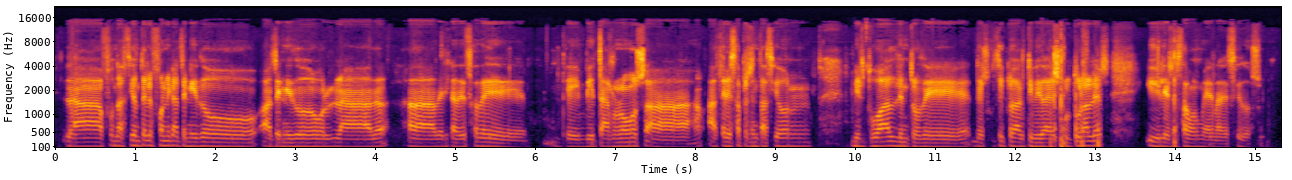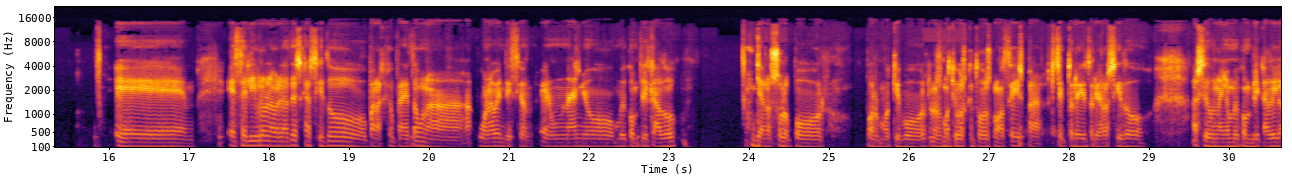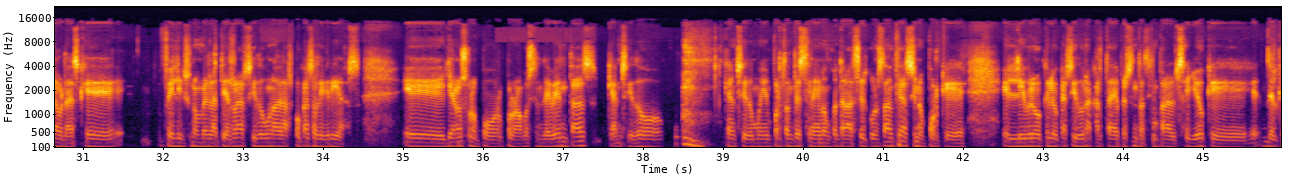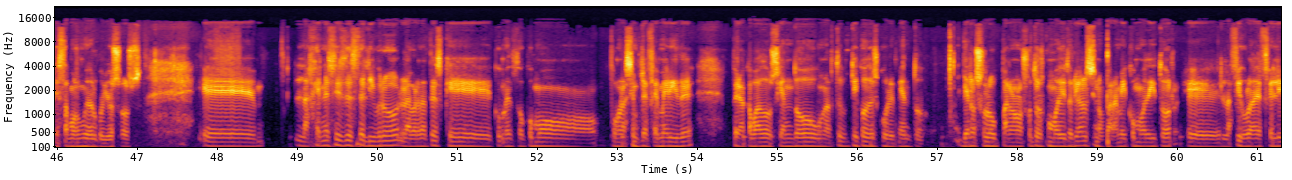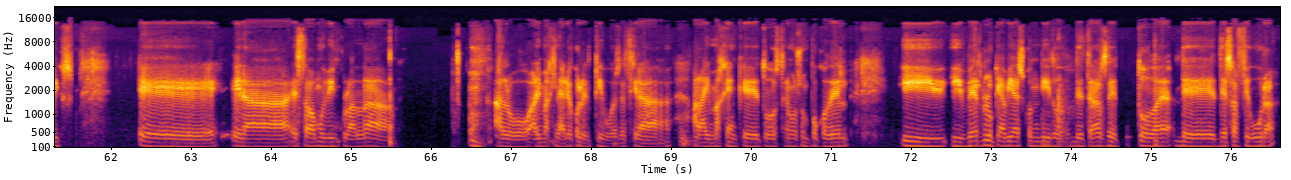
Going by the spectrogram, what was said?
La Fundación Telefónica ha tenido, ha tenido la, delicadeza de, invitarnos a, hacer esta presentación virtual dentro de, su ciclo de actividades culturales y les estamos muy agradecidos. Eh, este libro, la verdad es que ha sido para Geoplaneta una, una bendición en un año muy complicado ya no solo por, por motivos, los motivos que todos conocéis, para el sector editorial ha sido, ha sido un año muy complicado y la verdad es que Félix, un hombre en la tierra, ha sido una de las pocas alegrías. Eh, ya no solo por, por, una cuestión de ventas, que han sido que han sido muy importantes teniendo en cuenta las circunstancias, sino porque el libro creo que ha sido una carta de presentación para el sello que, del que estamos muy orgullosos. Eh, la génesis de este libro, la verdad es que comenzó como por una simple efeméride, pero ha acabado siendo un auténtico descubrimiento. Ya no solo para nosotros como editorial, sino para mí como editor, eh, la figura de Félix eh, era, estaba muy vinculada a, lo, al imaginario colectivo, es decir, a, la imagen que todos tenemos un poco de él y, ver lo que había escondido detrás de toda de esa figura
